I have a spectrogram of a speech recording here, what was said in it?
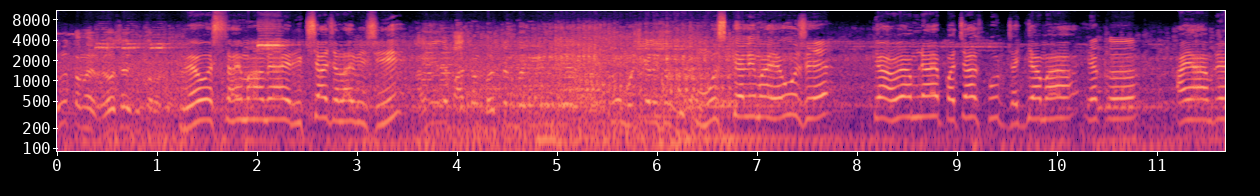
શું તમે વ્યવસાય શું કરો છો? વ્યવસાયમાં અમે આ રિક્ષા ચલાવી છીએ. મુશ્કેલી? મુશ્કેલીમાં એવું છે કે હવે અમને પચાસ ફૂટ જગ્યામાં એક અહીંયા અમને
